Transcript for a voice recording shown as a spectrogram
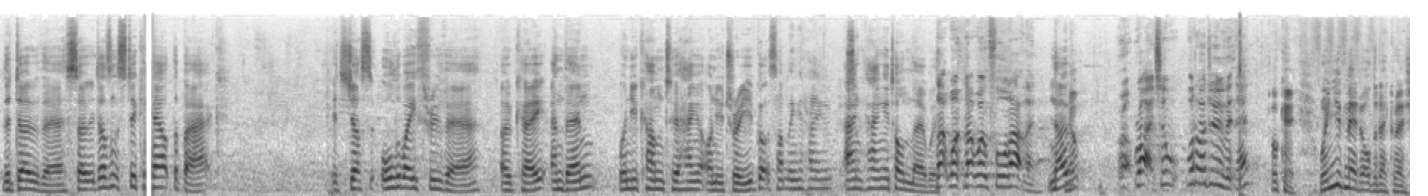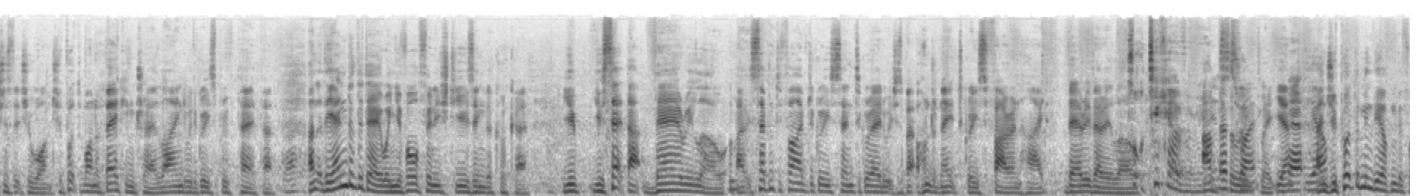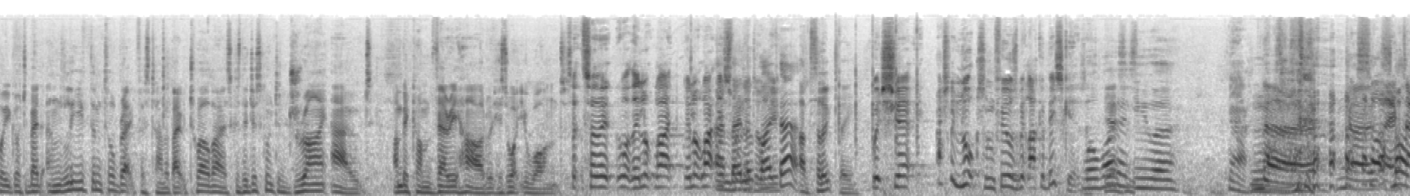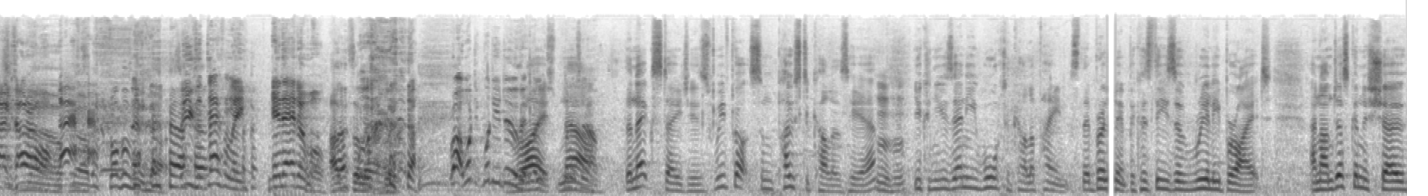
the dough there so it doesn't stick out the back. It's just all the way through there, okay? And then when you come to hang it on your tree, you've got something to hang, hang, hang it on there with. That won't, that won't fall out, then? no? Nope. Right, right, so what do I do with it, then? OK, when you've made all the decorations that you want, you put them on a baking tray lined with greaseproof paper. And at the end of the day, when you've all finished using the cooker, you, you set that very low, about 75 degrees centigrade, which is about 108 degrees Fahrenheit, very, very low. Sort of tick over, really. Absolutely, yeah. Yeah. Yeah. And you put them in the oven before you go to bed and leave them till breakfast time, about 12 hours, because they're just going to dry out and become very hard, which is what you want. So, so they, what, they look like... They look like And this they when look they're like you? that. Absolutely. Which uh, actually looks and feels a bit like a biscuit. Well, why Yes, don't it's- you uh, No. No. no. Sorry, not- tastes horrible. No, no, probably not. These are definitely inedible. Absolutely. right, what, what do you do with it? Right, Let's it now, the next stage is we've got some poster colours here. Mm-hmm. You can use any watercolour paints. They're brilliant because these are really bright. And I'm just going to show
